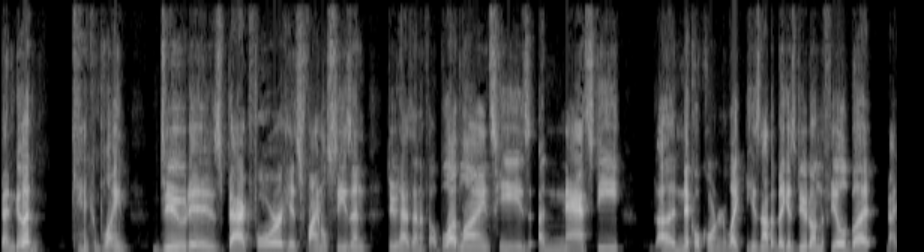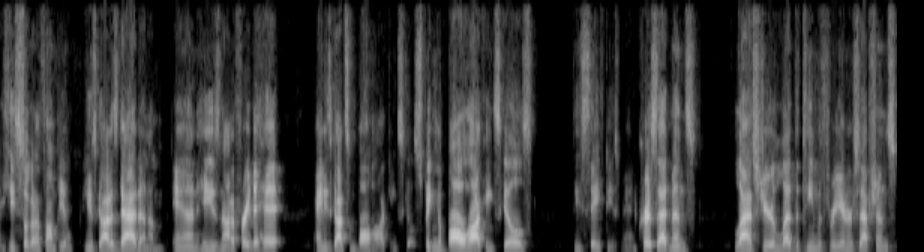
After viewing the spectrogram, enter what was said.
been good. Can't complain. Dude is back for his final season. Dude has NFL bloodlines. He's a nasty uh, nickel corner. Like he's not the biggest dude on the field, but he's still going to thump you. He's got his dad in him, and he's not afraid to hit. And he's got some ball hawking skills. Speaking of ball hawking skills, these safeties, man. Chris Edmonds last year led the team with three interceptions.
